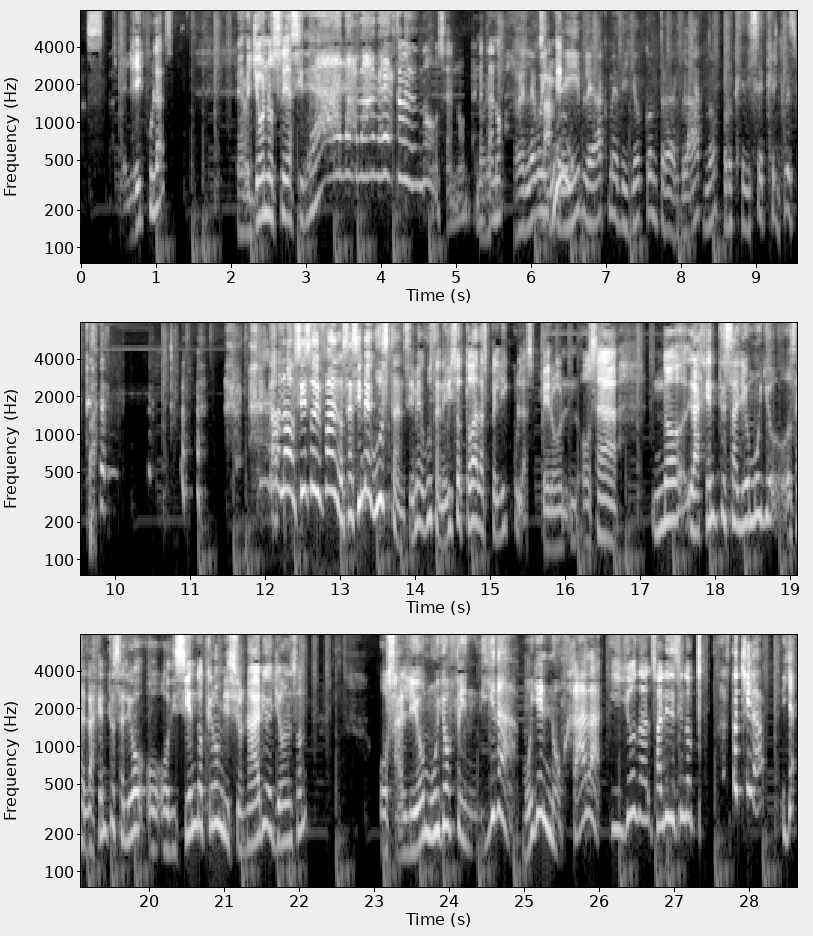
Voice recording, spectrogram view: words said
las películas, pero yo no soy así de, ah, no mames, no, o sea, no, la neta no. Relevo increíble, Ahmed y yo contra el Black, ¿no? Porque dice que no es fan. No, no, sí soy fan, o sea, sí me gustan, sí me gustan, he visto todas las películas, pero, o sea, no, la gente salió muy, o sea, la gente salió o diciendo que era un visionario Johnson, o salió muy ofendida, muy enojada, y yo salí diciendo, ah, está chida, y ya,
